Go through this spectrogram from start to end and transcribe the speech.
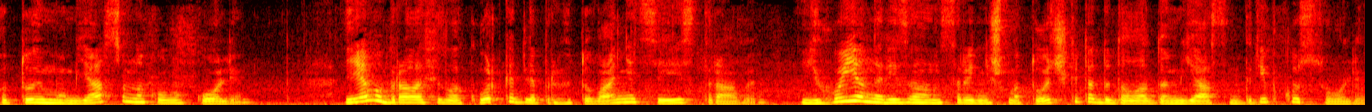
Готуємо м'ясо на Кока-Колі. Я обрала філе курки для приготування цієї страви. Його я нарізала на середні шматочки та додала до м'яса дрібку солі.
